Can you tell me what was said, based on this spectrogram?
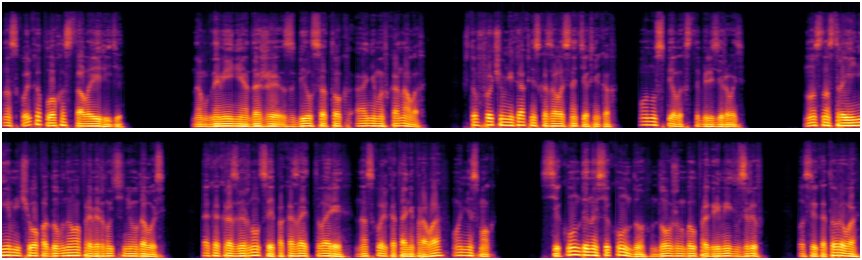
насколько плохо стало Ириди. На мгновение даже сбился ток анимы в каналах, что, впрочем, никак не сказалось на техниках. Он успел их стабилизировать. Но с настроением ничего подобного провернуть не удалось так как развернуться и показать твари, насколько та не права, он не смог. С секунды на секунду должен был прогреметь взрыв, после которого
